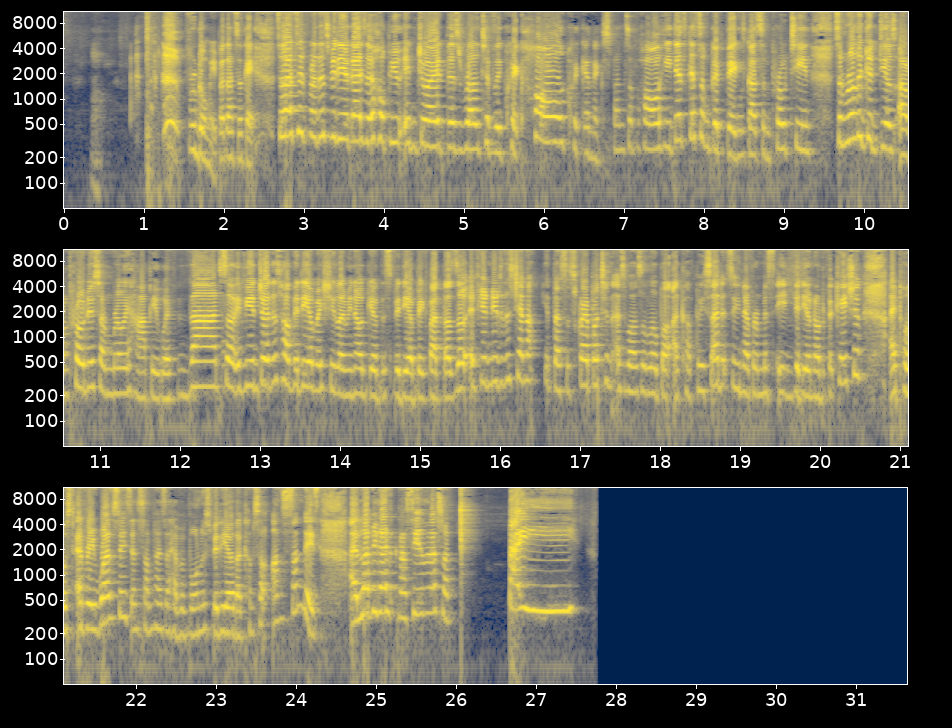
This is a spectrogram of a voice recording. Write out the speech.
Frugal me, but that's okay. So that's it for this video, guys. I hope you enjoyed this relatively quick haul, quick and expensive haul. He did get some good things, got some protein, some really good deals on produce. I'm really happy with that. So if you enjoyed this haul video, make sure you let me know. Give this video a big fat thumbs up. If you're new to this channel, hit that subscribe button as well as a little bell icon beside it so you never miss a video notification. I post every Wednesdays and sometimes I have a bonus video that comes out on Sundays. I love you guys and I'll see you in the next one. Bye!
